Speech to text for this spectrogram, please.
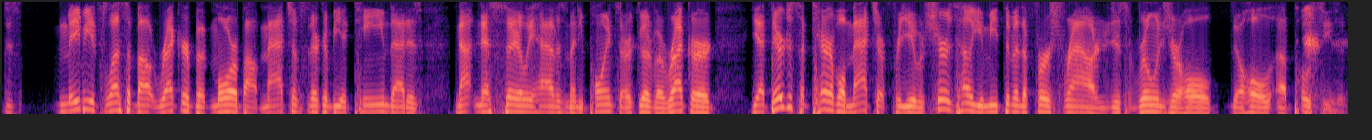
just maybe it's less about record, but more about matchups. There can be a team that is not necessarily have as many points or good of a record, yet they're just a terrible matchup for you. And sure as hell, you meet them in the first round, and it just ruins your whole the whole uh, postseason.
